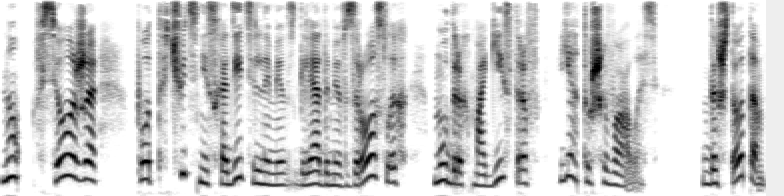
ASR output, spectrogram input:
Но все же под чуть снисходительными взглядами взрослых, мудрых магистров я тушевалась. Да что там,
